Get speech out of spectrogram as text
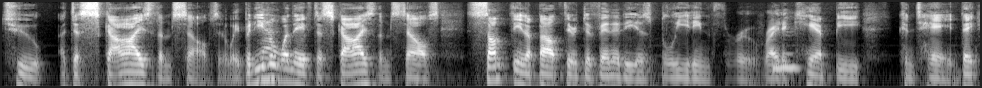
to uh, disguise themselves in a way. But even Yeah. when they've disguised themselves, something about their divinity is bleeding through, right? It can't be contained. They,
